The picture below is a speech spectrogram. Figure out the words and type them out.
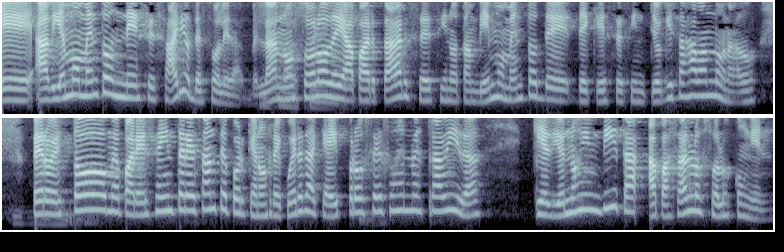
eh, había momentos necesarios de soledad, ¿verdad? no solo de apartarse, sino también momentos de, que se sintió quizás abandonado. Pero esto me parece interesante porque nos recuerda que hay procesos en nuestra vida que Dios nos invita a pasarlos solos con Él,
